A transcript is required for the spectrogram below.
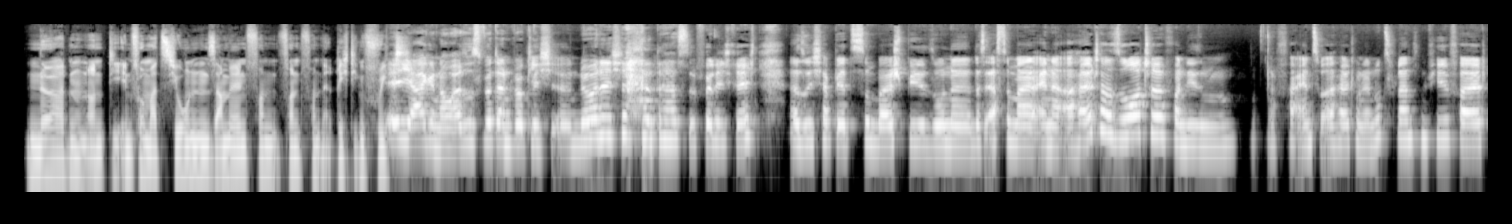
nerden und die Informationen sammeln von, von, von richtigen Freaks. Ja, genau. Also es wird dann wirklich äh, nerdig, da hast du völlig recht. Also ich habe jetzt zum Beispiel so eine, das erste Mal eine Erhaltersorte von diesem Verein zur Erhaltung der Nutzpflanzenvielfalt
